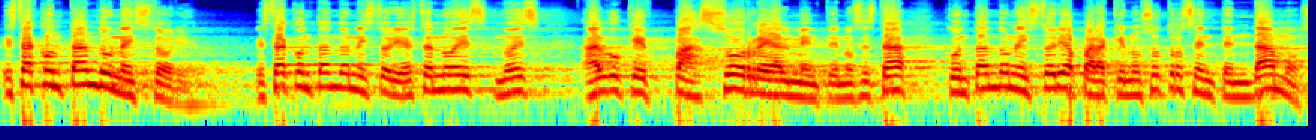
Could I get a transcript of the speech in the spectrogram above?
está contando una historia. Está contando una historia. Esta no es, no es algo que pasó realmente. Nos está contando una historia para que nosotros entendamos.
